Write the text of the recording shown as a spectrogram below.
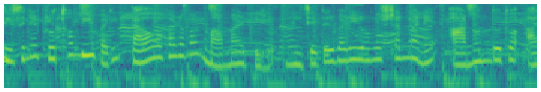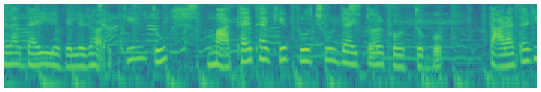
সিজনের প্রথম বিয়ে বাড়ি তাও আবার আমার মামার বিয়ে। নিজেদের বাড়ির অনুষ্ঠান মানে আনন্দ তো আলাদাই লেভেলের হয়। কিন্তু মাথায় থাকে প্রচুর দায়িত্ব আর কর্তব্য। তাড়াতাড়ি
